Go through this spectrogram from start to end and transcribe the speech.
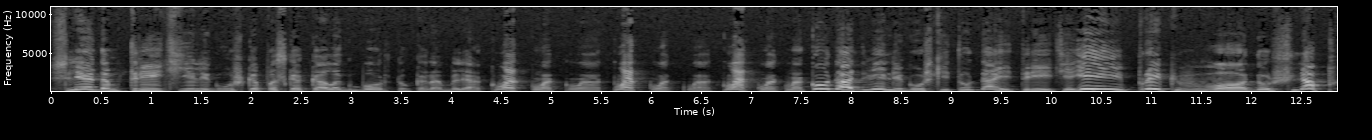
Следом третья лягушка поскакала к борту корабля. Квак-квак-квак, квак-квак-квак, квак-квак-квак. Куда две лягушки, туда и третья. И прыг в воду, шлеп.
